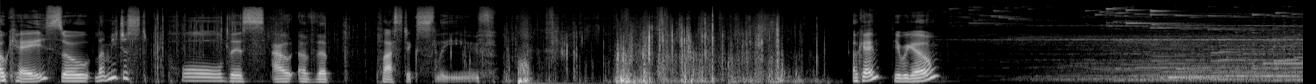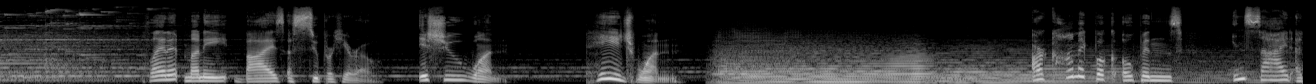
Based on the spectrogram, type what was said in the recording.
Okay, so let me just pull this out of the plastic sleeve. Okay, here we go. Planet Money buys a superhero. Issue 1. Page 1. Our comic book opens inside a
